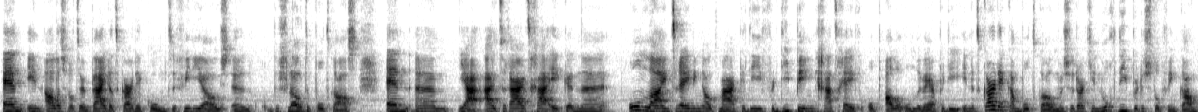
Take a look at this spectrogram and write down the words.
en in alles wat er bij dat card deck komt, de video's, een besloten podcast. En um, ja, uiteraard ga ik een uh, online training ook maken die verdieping gaat geven op alle onderwerpen die in het cardek aan bod komen, zodat je nog dieper de stof in kan.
